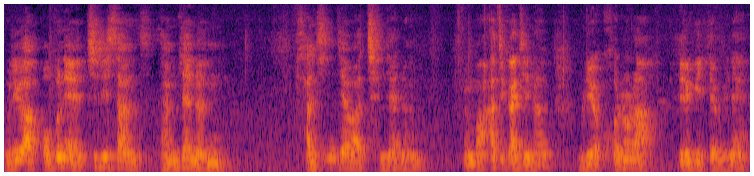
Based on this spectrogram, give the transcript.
우리가 이번에 지리산 삼재는 산신제와 천재는 뭐 아직까지는 우리가 코로나 이러기 때문에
